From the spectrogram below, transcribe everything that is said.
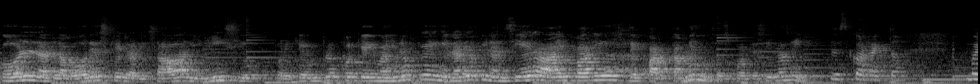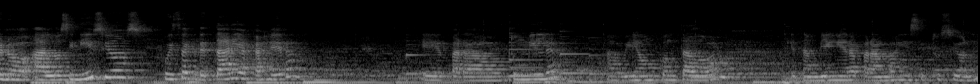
con las labores que realizaba al inicio, por ejemplo? Porque imagino que en el área financiera hay varios departamentos, por decirlo así. Es correcto. Bueno, a los inicios fui secretaria cajera eh, para Autumn Miller. Había un contador que también era para ambas instituciones.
